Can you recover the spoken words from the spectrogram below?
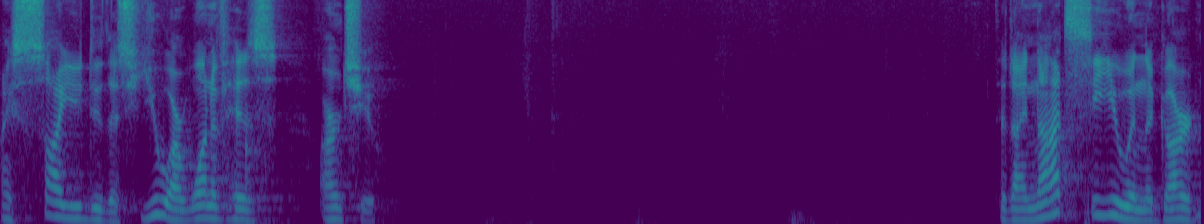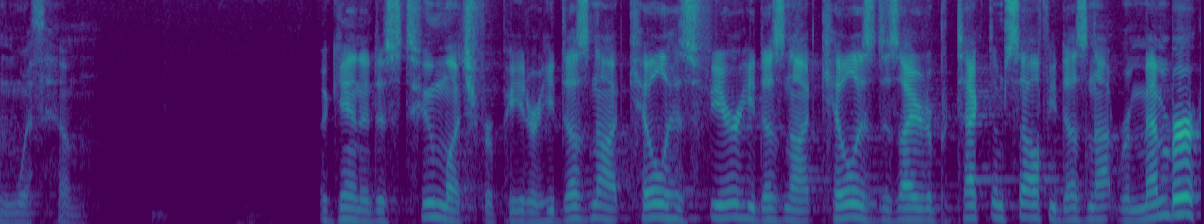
I saw you do this. You are one of his, aren't you? Did I not see you in the garden with him? Again, it is too much for Peter. He does not kill his fear. He does not kill his desire to protect himself. He does not remember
